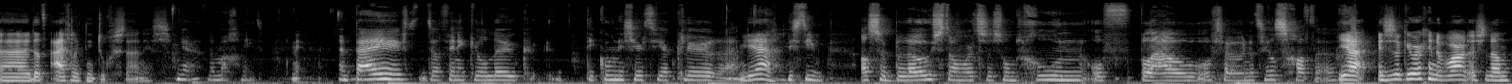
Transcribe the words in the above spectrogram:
eh, dat eigenlijk niet toegestaan is. Ja, dat mag niet. Nee. En Pij heeft, dat vind ik heel leuk, die communiceert via kleuren. Ja, Dus die, als ze bloost, dan wordt ze soms groen of blauw of zo. En dat is heel schattig. Ja, en ze is ook heel erg in de war. Als je dan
